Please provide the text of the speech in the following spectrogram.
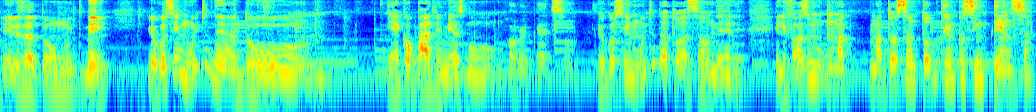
Eles atuam muito bem. Eu gostei muito né, do. Quem é que é o padre mesmo? Robert Pattinson. Eu gostei muito da atuação dele. Ele faz um- uma, uma atuação todo o tempo assim tensa.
